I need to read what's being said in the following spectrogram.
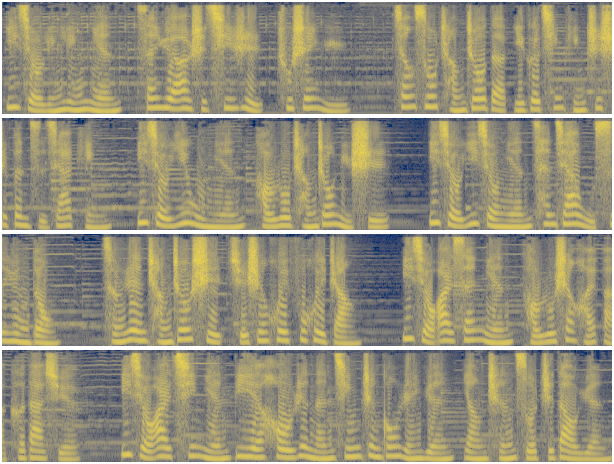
一九零零年三月二十七日出生于江苏常州的一个清贫知识分子家庭。一九一五年考入常州女师，一九一九年参加五四运动，曾任常州市学生会副会长。一九二三年考入上海法科大学，一九二七年毕业后任南京政工人员养成所指导员。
